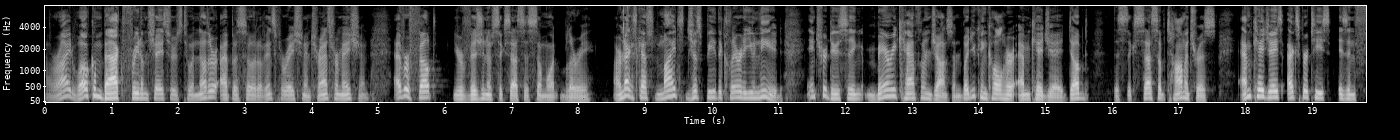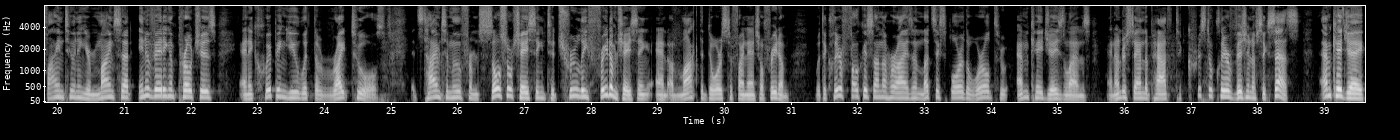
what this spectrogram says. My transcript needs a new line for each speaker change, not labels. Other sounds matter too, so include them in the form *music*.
All right, welcome back, Freedom Chasers, to another episode of Inspiration and Transformation. Ever felt your vision of success is somewhat blurry? Our next guest might just be the clarity you need. Introducing Mary Kathryn Johnson, but you can call her MKJ, dubbed the Success Optometrist. MKJ's expertise is in fine tuning your mindset, innovating approaches, and equipping you with the right tools. It's time to move from social chasing to truly freedom chasing and unlock the doors to financial freedom. With a clear focus on the horizon, let's explore the world through MKJ's lens and understand the path to crystal clear vision of success. MKJ,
